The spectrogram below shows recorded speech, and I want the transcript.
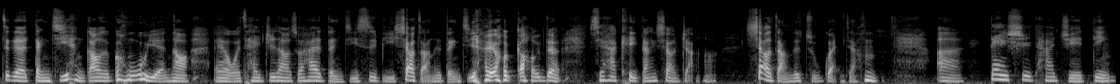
这个等级很高的公务员哦。哎呀，我才知道说她的等级是比校长的等级还要高的，所以她可以当校长啊，校长的主管这样 啊、但是她决定。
